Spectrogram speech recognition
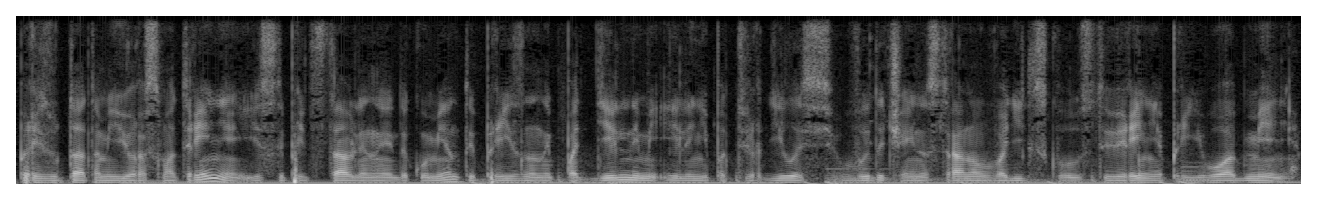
по результатам ее рассмотрения, если представленные документы признаны поддельными или не подтвердилась выдача иностранного водительского удостоверения при его обмене.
